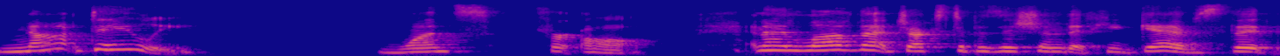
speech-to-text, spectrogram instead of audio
not daily, once for all. And i love that juxtaposition that he gives that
